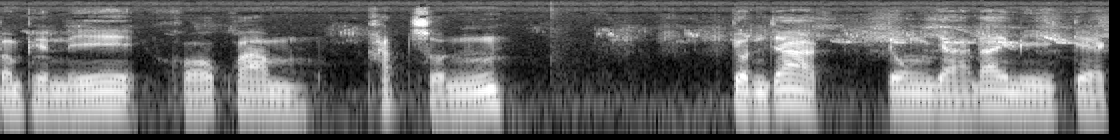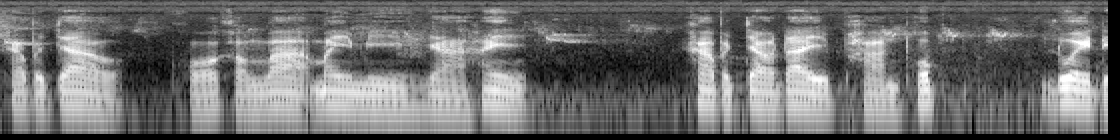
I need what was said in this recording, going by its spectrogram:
บำเพ็ญนี้ขอความขัดสน จนยากจงอย่าได้มีแก่ข้าพเจ้า ขอคำว่าไม่มีอย่าให้ข้าพเจ้าได้ผ่านพบด้วยเด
